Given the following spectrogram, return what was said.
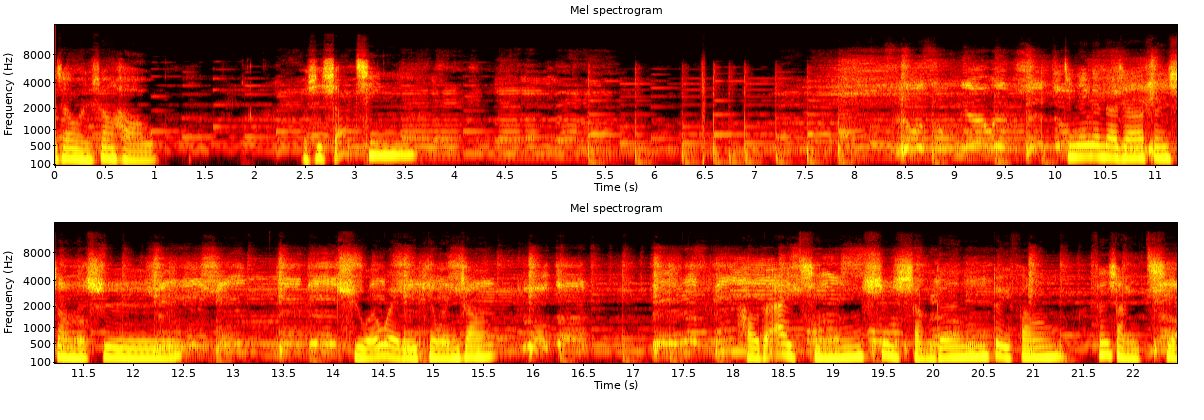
家晚上好，我是小青。今天跟大家分享的是曲伟伟的一篇文章。好的爱情是想跟对方分享一切。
